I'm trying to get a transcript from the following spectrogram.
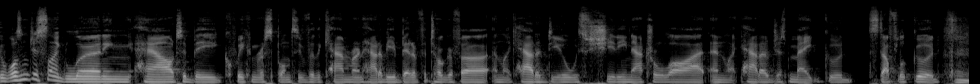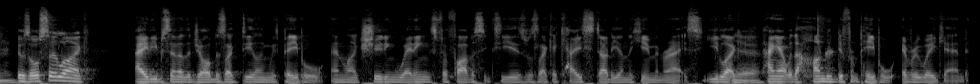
it wasn't just like learning how to be quick and responsive with the camera and how to be a better photographer and like how to deal with shitty natural light and like how to just make good stuff look good. Mm. It was also like. 80% of the job is like dealing with people and like shooting weddings for five or six years was like a case study on the human race. You like Yeah. hang out with a hundred different people every weekend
